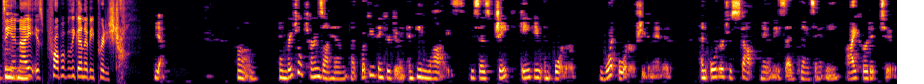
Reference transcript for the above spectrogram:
DNA is probably going to be pretty strong. Yeah. Um, and Rachel turns on him, like, what do you think you're doing? And he lies. He says, Jake gave you an order. What order? she demanded. An order to stop, Naomi said, glancing at me. I heard it too.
